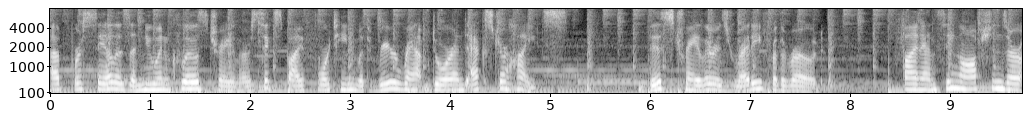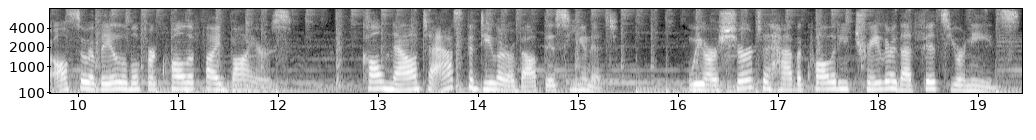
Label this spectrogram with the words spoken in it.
Up for sale is a new enclosed trailer 6x14 with rear ramp door and extra heights. This trailer is ready for the road. Financing options are also available for qualified buyers. Call now to ask the dealer about this unit. We are sure to have a quality trailer that fits your needs.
